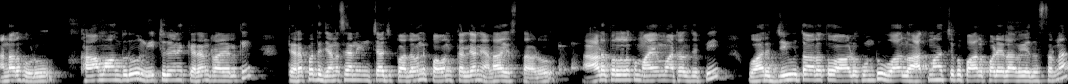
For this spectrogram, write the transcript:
అనర్హుడు. కామాంధుడు నీచుడైన కిరణ్ రాయల్కి తిరుపతి జనసేన ఇన్ఛార్జ్ పదవిని పవన్ కళ్యాణ్ ఎలా ఇస్తాడు? ఆడపిల్లలకు మాయ మాటలు చెప్పి వారి జీవితాలతో ఆడుకుంటూ వాళ్ళు ఆత్మహత్యకు పాల్పడేలా వేధిస్తున్న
